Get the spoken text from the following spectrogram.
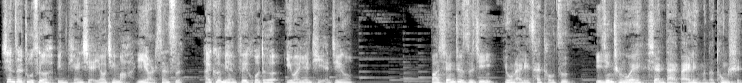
现在注册并填写邀请码一二三四，还可免费获得一万元体验金哦。把闲置资金用来理财投资，已经成为现代白领们的通识。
